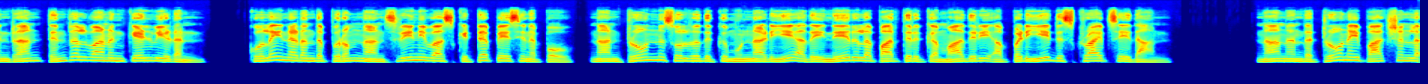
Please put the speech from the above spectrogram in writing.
என்றான் தென்றல்வாணன் கேள்வியுடன். கொலை நடந்தப்புறம் நான் ஸ்ரீனிவாஸ் கிட்ட பேசினப்போ நான் ட்ரோன்னு சொல்றதுக்கு முன்னாடியே அதை நேருல பார்த்திருக்க மாதிரி அப்படியே டிஸ்கிரைப் செய்தான். நான் அந்த ட்ரோனை பாக்ஷன்ல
